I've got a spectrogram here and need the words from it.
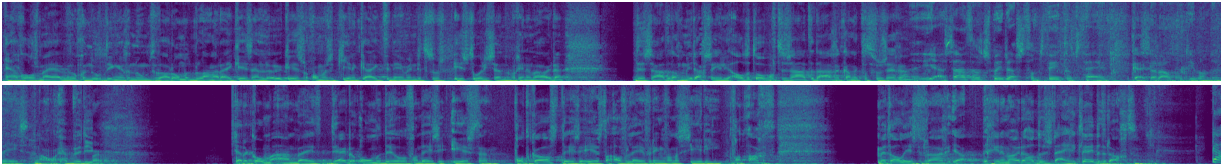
ja. volgens mij hebben we genoeg dingen genoemd waarom het belangrijk is en leuk is om eens een keer een kijk te nemen in dit historisch centrum van Genemuiden. De zaterdagmiddag zijn jullie altijd op, of de zaterdagen, kan ik dat zo zeggen? Ja, zaterdagmiddags van 2 tot 5 Kijk. is er altijd iemand aanwezig. Nou, hebben we die. Ja, dan komen we aan bij het derde onderdeel van deze eerste podcast. Deze eerste aflevering van de serie van acht. Met de allereerste vraag. Ja, Genemuiden had dus een eigen klededracht. Ja,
